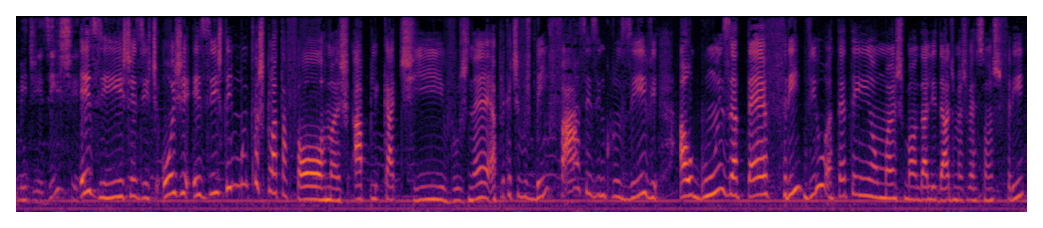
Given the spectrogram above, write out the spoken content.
medir? Existe? Existe, existe. Hoje existem muitas plataformas, aplicativos, né? Aplicativos bem fáceis, inclusive, alguns até free, viu? Até tem umas modalidades, umas versões free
